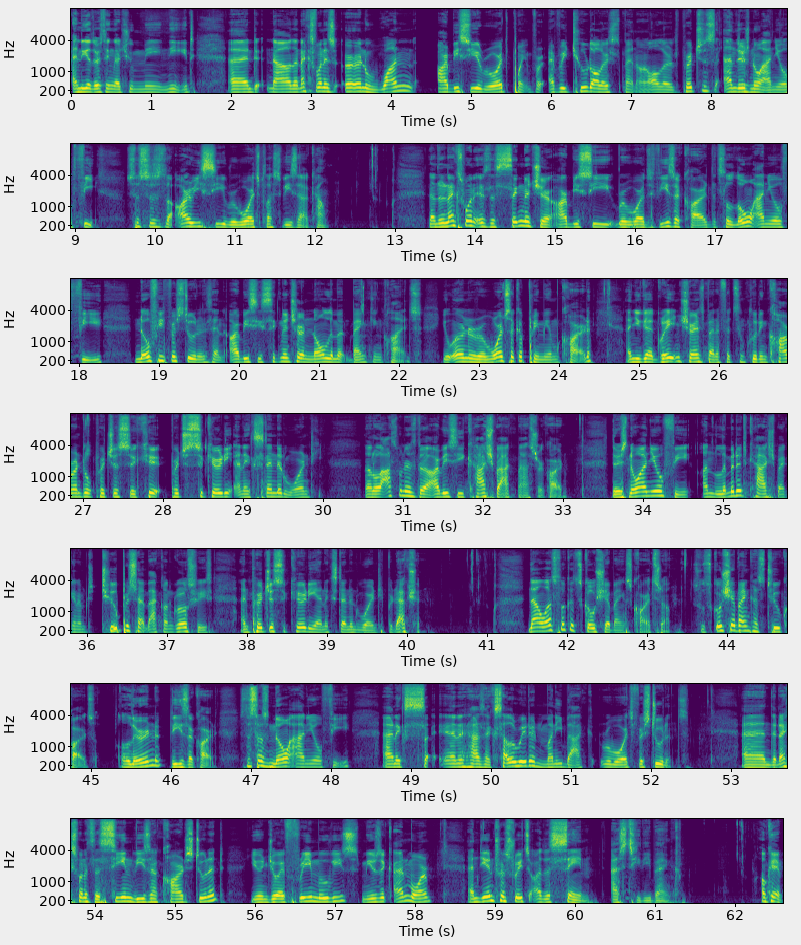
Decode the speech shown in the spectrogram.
any other thing that you may need. And now the next one is earn one RBC rewards point for every $2 spent on all other purchases, and there's no annual fee. So this is the RBC Rewards Plus Visa account. Now, the next one is the signature RBC Rewards Visa card. That's a low annual fee, no fee for students, and RBC signature no limit banking clients. You earn rewards like a premium card, and you get great insurance benefits, including car rental, purchase, secu- purchase security, and extended warranty. Now, the last one is the RBC Cashback MasterCard. There's no annual fee, unlimited cashback, and up to 2% back on groceries, and purchase security and extended warranty protection. Now let's look at Scotiabank's cards now. So Scotiabank has two cards. L'earn Visa card. So this has no annual fee and ex- and it has accelerated money back rewards for students. And the next one is the Scene Visa card student. You enjoy free movies, music, and more, and the interest rates are the same as TD Bank. Okay,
